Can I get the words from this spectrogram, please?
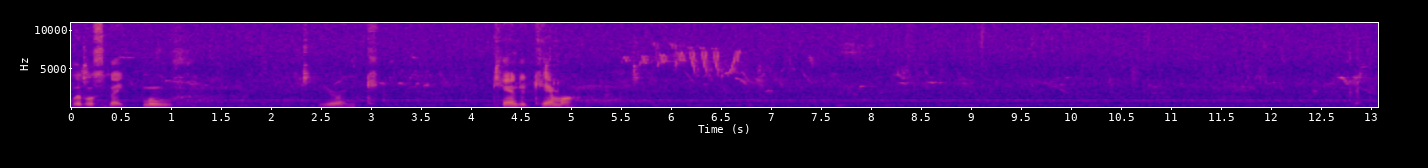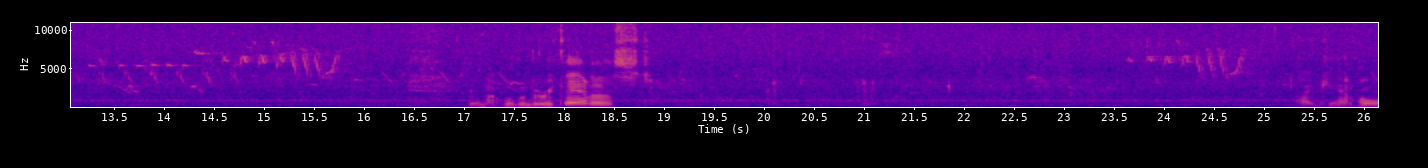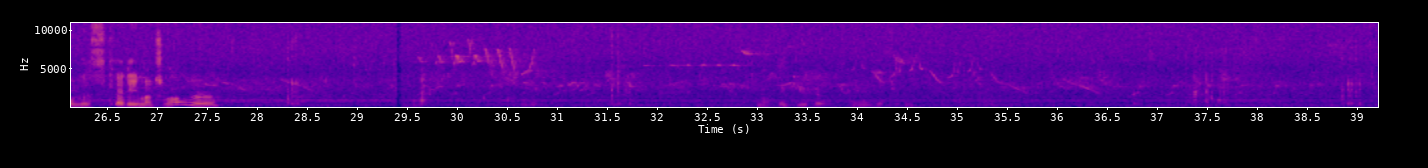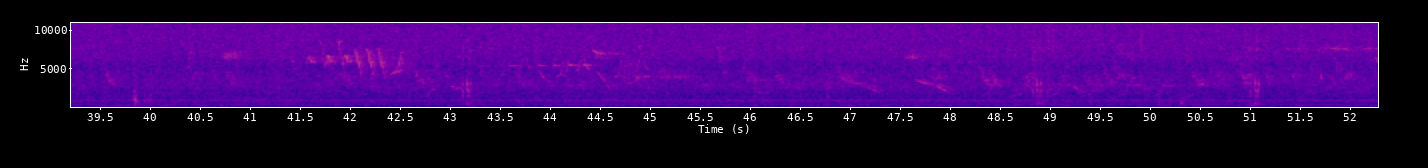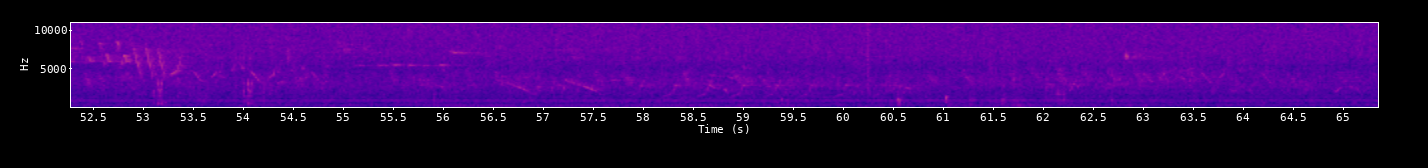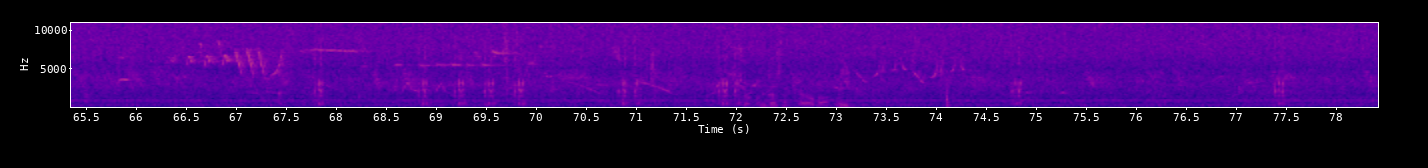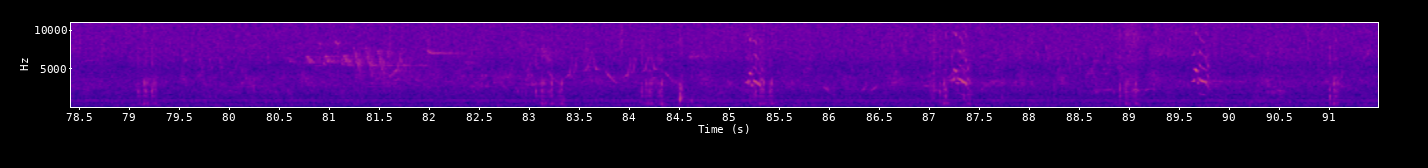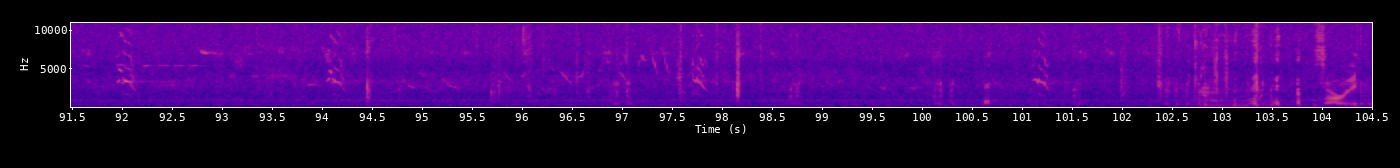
Little snake, move. You're in candid camera. You're not moving very fast. I can't hold this steady much longer. Think you have.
